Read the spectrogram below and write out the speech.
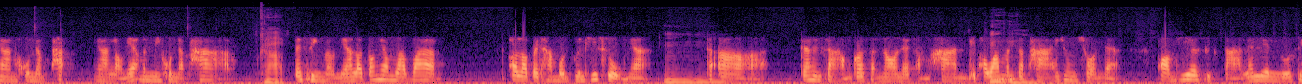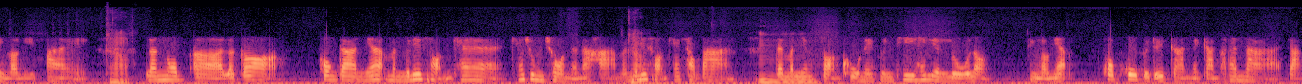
งานคุณภาพงานเหล่านี้มันมีคุณภาพครับแต่สิ่งเหล่านี้เราต้องยอมรับว่า พอเราไปทำบนพื้นที่สูงเนี่ยอืมเอ่อการศึกษาของกศนเนี่ยสำคัญ เพราะว่ามันอืมจะพาให้ชุมชนเนี่ย พร้อมที่จะศึกษาและเรียนรู้สิ่งเหล่านี้ไปครับแล้วงบเอ่อแล้วก็โครงการเนี้ยมันไม่ได้สอนแค่แค่ชุมชนนะนะคะ มันไม่ได้สอนแค่ชาวบ้านอืแต่มันยังสอนครูในพื้นที่ให้เรียนรู้เราสิ่งเหล่านี้ ควบคู่ไปด้วยกันในการพัฒนาจาก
